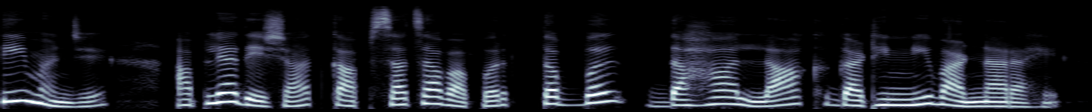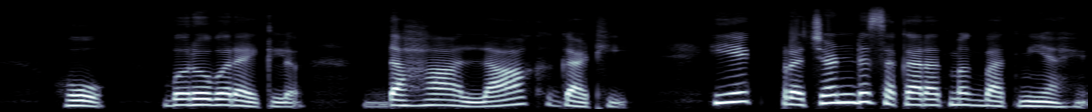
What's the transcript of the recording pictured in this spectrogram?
ती म्हणजे आपल्या देशात कापसाचा वापर तब्बल दहा लाख गाठींनी वाढणार आहे. हो बरोबर ऐकलं दहा लाख गाठी. ही एक प्रचंड सकारात्मक बातमी आहे.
